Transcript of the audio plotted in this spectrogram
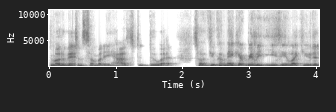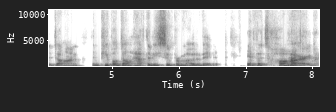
motivation somebody has to do it. So if you can make it really easy, like you did, Don, then people don't have to be super motivated. If it's hard,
